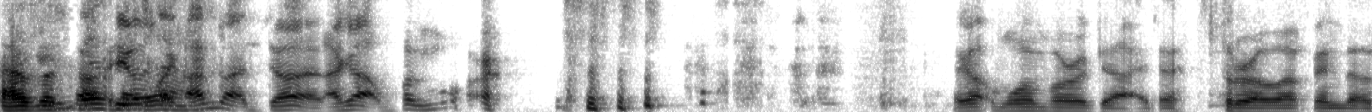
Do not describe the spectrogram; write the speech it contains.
I was not- say he was that, like, "I'm not done. I got one more. I got one more guy to throw up in the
